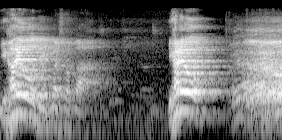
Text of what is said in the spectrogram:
いかようでいきましょうかいかよう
